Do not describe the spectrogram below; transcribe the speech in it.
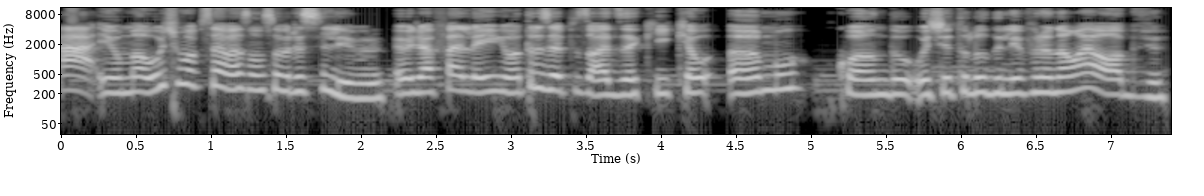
Ah, e uma última observação sobre esse livro. Eu já falei em outros episódios aqui que eu amo quando o título do livro não é óbvio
